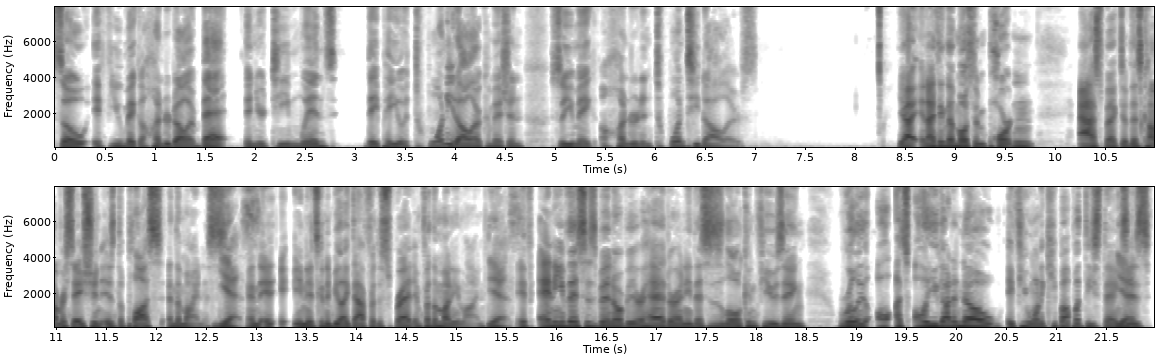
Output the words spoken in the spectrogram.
So if you make a $100 bet and your team wins, they pay you a $20 commission, so you make $120. Yeah, and I think the most important aspect of this conversation is the plus and the minus. Yes. and it, and it's going to be like that for the spread and for the money line. Yes. If any of this has been over your head or any of this is a little confusing, really, all, that's all you got to know if you want to keep up with these things. Yeah. Is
